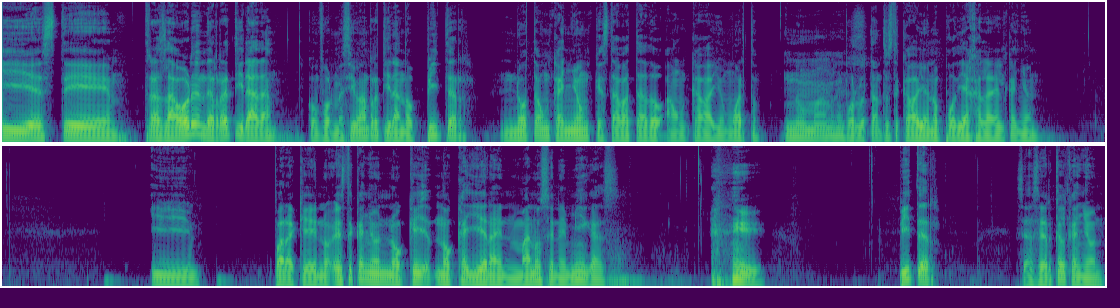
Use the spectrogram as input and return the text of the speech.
Y este, tras la orden de retirada, conforme se iban retirando, Peter nota un cañón que estaba atado a un caballo muerto. No mames. Por lo tanto, este caballo no podía jalar el cañón. Y para que no- este cañón no, que, no cayera en manos enemigas, Peter se acerca al cañón,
